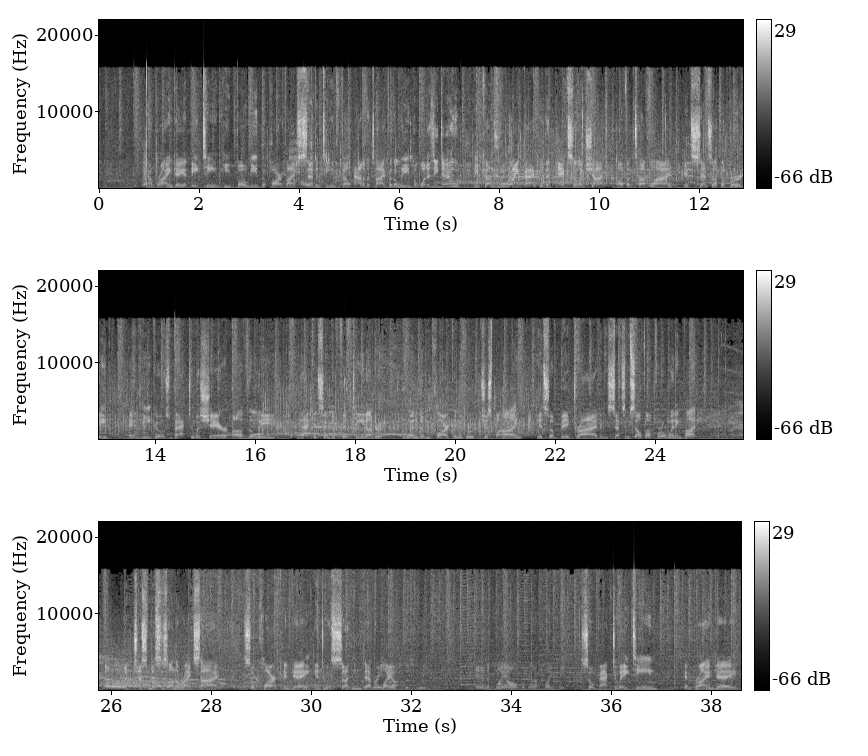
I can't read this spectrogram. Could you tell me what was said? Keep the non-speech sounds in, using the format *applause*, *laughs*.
Now, Brian Gay at 18. He bogeyed the par 5 17th, fell out of a tie for the lead, but what does he do? He comes right back with an excellent shot off a tough lie. It sets up a birdie, and he goes back to a share of the lead. That gets him to 15 under. Wyndham Clark in the group just behind hits a big drive and he sets himself up for a winning putt. Oh, it just misses on the right side. So Clark and Gay into a sudden death playoff. This week. And in the playoff, we're going to play eight. So back to 18, and Brian Gay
